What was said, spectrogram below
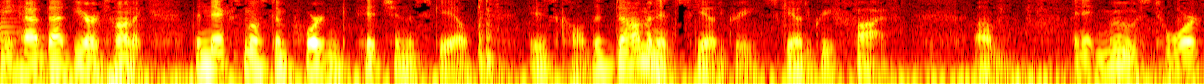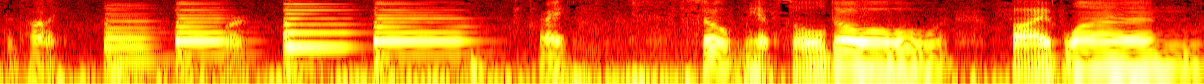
we have that be our tonic, the next most important pitch in the scale is called the dominant scale degree, scale degree 5. Um, and it moves towards the tonic right? So we have sol do, 5 1.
